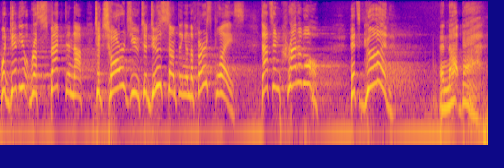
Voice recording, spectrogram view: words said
would give you respect enough to charge you to do something in the first place? That's incredible. It's good and not bad.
